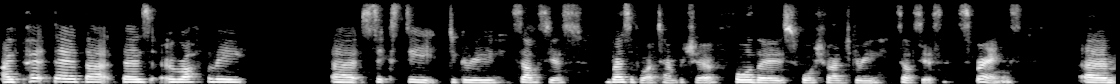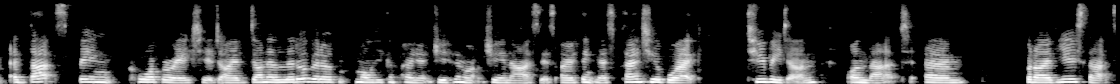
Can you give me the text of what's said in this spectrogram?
I've put there that there's roughly uh, 60 degree Celsius reservoir temperature for those 45 degree Celsius springs. Um, and that's being corroborated. I've done a little bit of multi-component geothermometry analysis. I think there's plenty of work to be done on that, um, but I've used that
